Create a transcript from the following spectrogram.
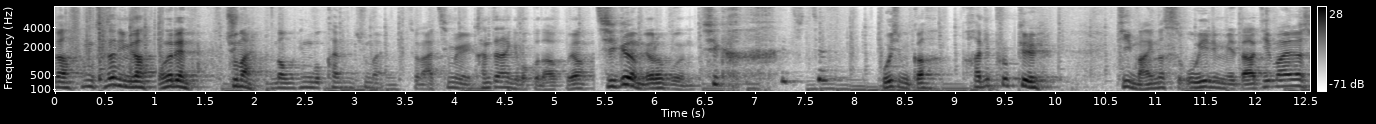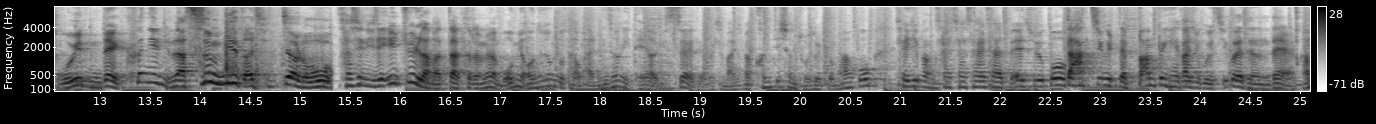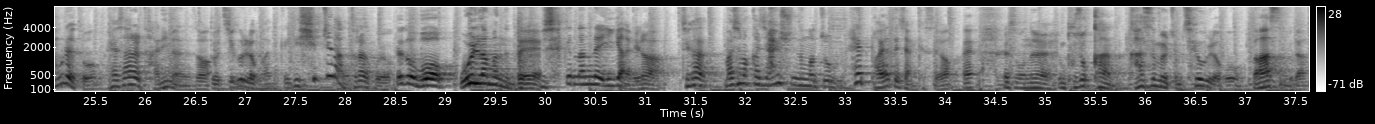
반갑습니다. 홍차선입니다. 오늘은 주말 너무 행복한 주말. 저는 아침을 간단하게 먹고 나왔고요. 지금 여러분 지금 진짜. 보이십니까? 바디 프로필 D-5일입니다. D-5일인데 큰일이 났습니다 진짜로. 사실 이제 일주일 남았다 그러면 몸이 어느 정도 다 완성이 되어 있어야 돼요. 그래서 마지막 컨디션 조절 좀 하고 체지방 살살 살살 빼주고 딱 찍을 때 pumping 해가지고 찍어야 되는데 아무래도 회사를 다니면서 또 찍으려고 하니까 이게 쉽진 않더라고요. 그래도 뭐 5일 남았는데 이제 끝났네 이게 아니라 제가 마지막까지 할 수 있는 건 좀 해봐야 되지 않겠어요? 네? 그래서 오늘 좀 부족한 가슴을 좀 채우려고 나왔습니다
